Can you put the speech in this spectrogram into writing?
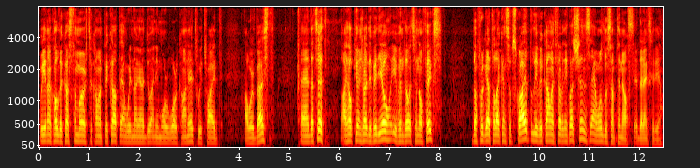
We're gonna call the customer to come and pick up and we're not gonna do any more work on it. We tried our best. And that's it. I hope you enjoyed the video, even though it's a no fix. Don't forget to like and subscribe, leave a comment if you have any questions, and we'll do something else in the next video.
